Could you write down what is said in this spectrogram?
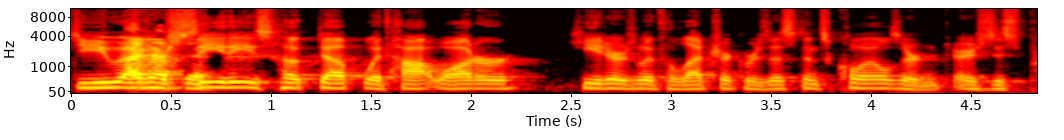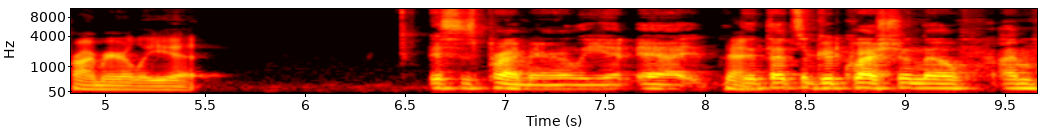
do you ever see these hooked up with hot water heaters with electric resistance coils, or, or is this primarily it? This is primarily it. Uh, okay. That's a good question, though. I'm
